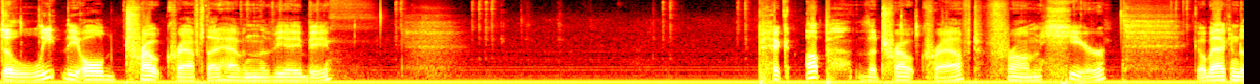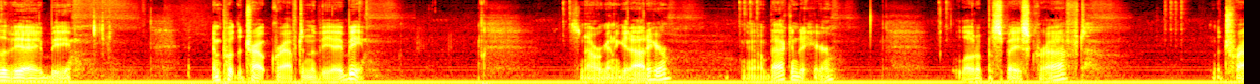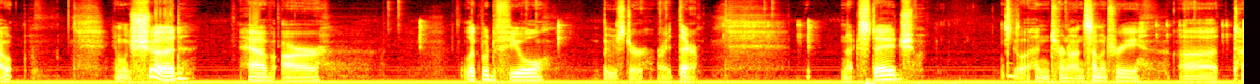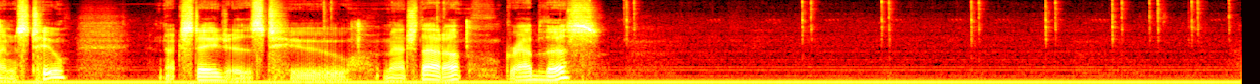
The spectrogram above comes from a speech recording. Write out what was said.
delete the old trout craft that I have in the VAB, pick up the trout craft from here, go back into the VAB, and put the trout craft in the VAB. So now we're going to get out of here, go back into here, load up a spacecraft, the trout, and we should have our liquid fuel booster right there. Next stage, go ahead and turn on symmetry uh, times 2. Next stage is to match that up, grab this,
